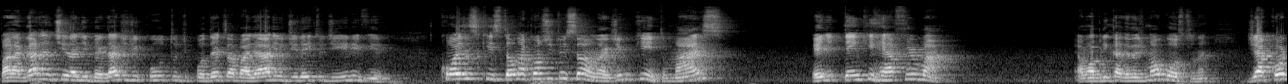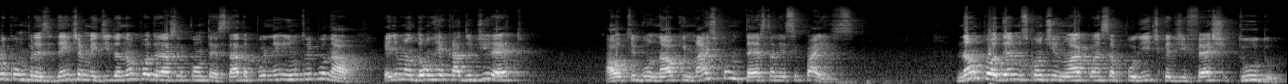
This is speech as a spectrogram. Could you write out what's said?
para garantir a liberdade de culto, de poder trabalhar e o direito de ir e vir. Coisas que estão na Constituição, no artigo 5 mas ele tem que reafirmar. É uma brincadeira de mau gosto, né? De acordo com o presidente, a medida não poderá ser contestada por nenhum tribunal. Ele mandou um recado direto ao tribunal que mais contesta nesse país. Não podemos continuar com essa política de feche tudo,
